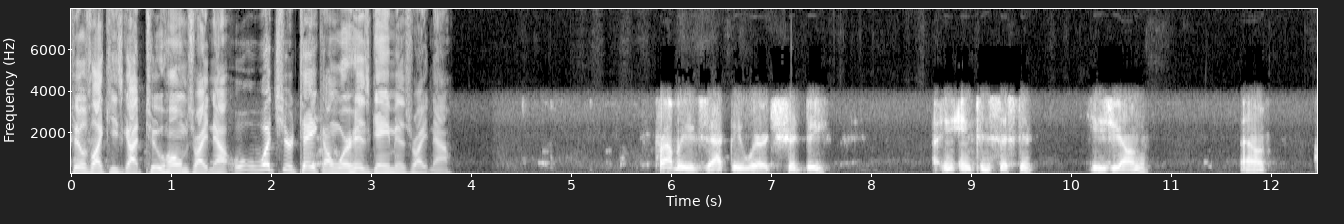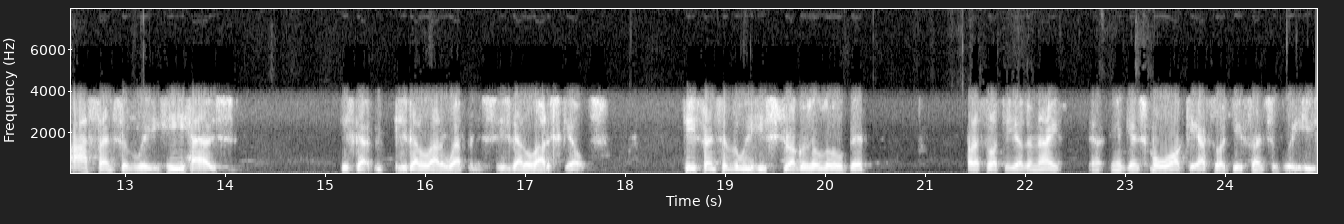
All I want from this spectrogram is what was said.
feels like he's got two homes right now. What's your take on where his game is right now? Probably exactly where it should be. In- inconsistent. He's young. Uh, offensively, he has he's got he's got a lot of weapons. He's got a lot of skills. Defensively, he struggles a little bit, but I thought the other night uh, against Milwaukee, I thought defensively he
